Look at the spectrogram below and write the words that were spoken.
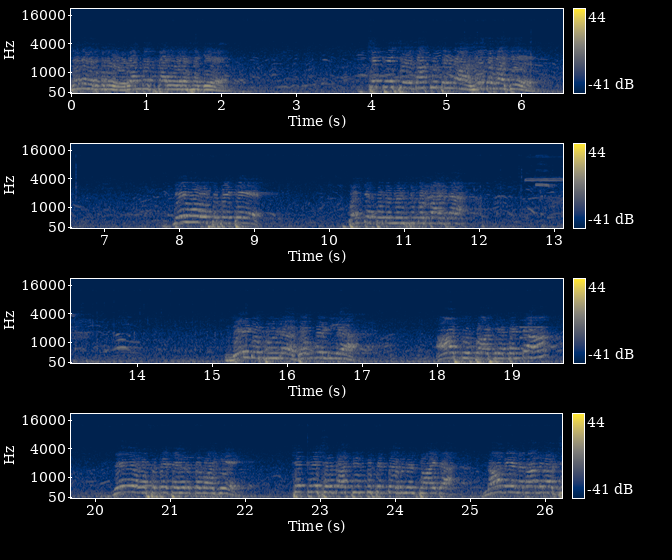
ಧನ್ಯವಾದಗಳು ರಾಮದಾಸ್ ಕಾರ್ಯವರ ಹಾಗೆ ಚಕ್ರೇಶ್ವರ ದಾಖೂತ್ರನ ವಿರುದ್ಧವಾಗಿ ಸ್ನೇಹ ಹೊಸಪೇಟೆ ಪಂಚಕೂಟ ನಡೆಸಿಕೊಡ್ತಾ ಇದ್ದ ಎರಡು ಕೂಡ ದೊಂಗೊಳ್ಳಿಯ ಆಸುಪಾಸಿನ ತಂಡ ಸ್ನೇಹ ಹೊಸಪೇಟೆ ವಿರುದ್ಧವಾಗಿ ಚಕ್ರೇಶ್ವರದ ಅತ್ಯುತ್ತ ಸೆಕ್ಟರ್ ನಿಲ್ತಾ ಇದ್ದ ನಾಗಯ್ಯನ ನಾಗರಾಜ.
